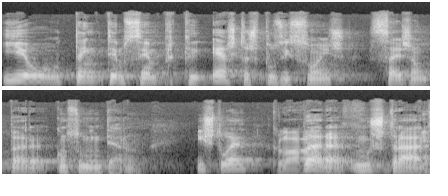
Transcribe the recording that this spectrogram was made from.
E eu tenho, temo sempre que estas posições sejam para consumo interno. Isto é, claro. para mostrar é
